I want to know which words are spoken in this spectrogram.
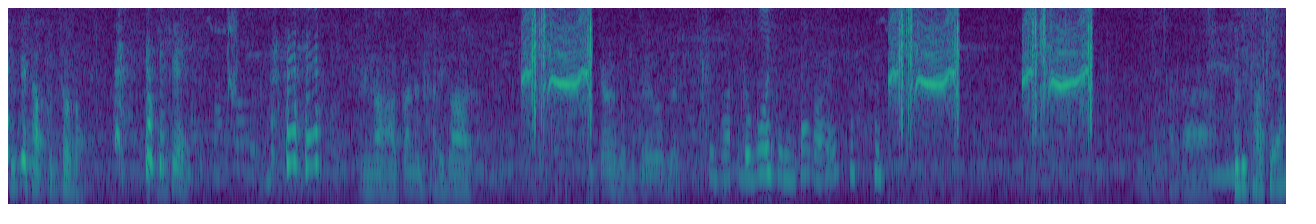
두 개 다 붙여서. 이렇게. 내가 아까는 다리가 진짜로 너무 짧아 보였어. 로봇인데 거의. 둘이 가세요.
